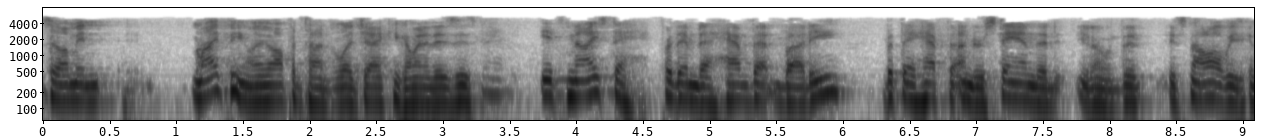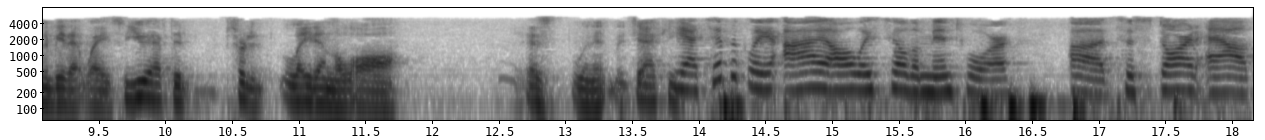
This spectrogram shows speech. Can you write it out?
So I mean, my feeling, oftentimes, to let Jackie come into this is, it's nice to for them to have that buddy, but they have to understand that you know that it's not always going to be that way. So you have to sort of lay down the law as when it. Jackie. Yeah, typically I always tell the mentor uh, to start out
